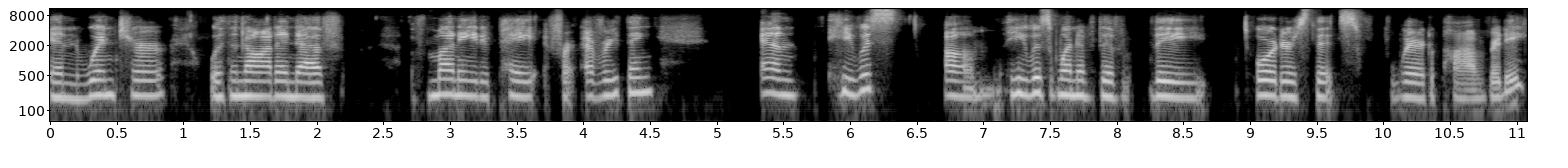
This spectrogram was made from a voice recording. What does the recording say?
in winter with not enough of money to pay for everything and he was um he was one of the the orders that swear to poverty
